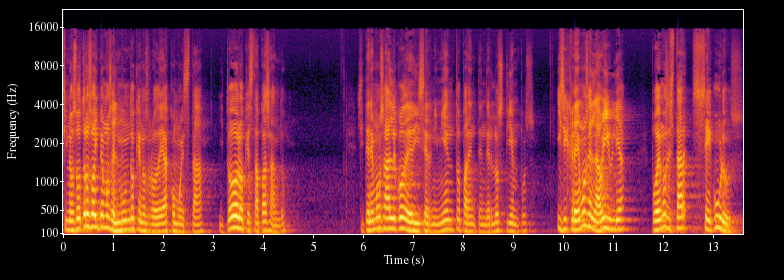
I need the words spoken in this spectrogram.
Si nosotros hoy vemos el mundo que nos rodea como está y todo lo que está pasando, si tenemos algo de discernimiento para entender los tiempos y si creemos en la Biblia, podemos estar seguros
